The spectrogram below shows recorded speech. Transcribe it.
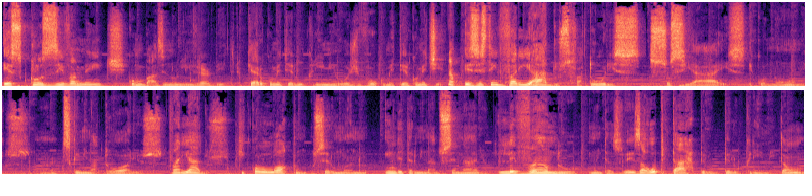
exclusivamente com base no livre-arbítrio. Quero cometer um crime hoje, vou cometer, cometi. Não, existem variados fatores sociais, econômicos, né, discriminatórios, variados, que colocam o ser humano em determinado cenário, levando muitas vezes a optar pelo, pelo crime. Então,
